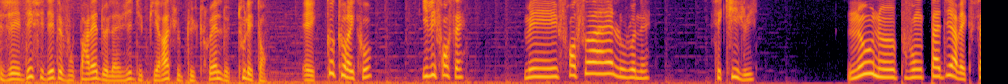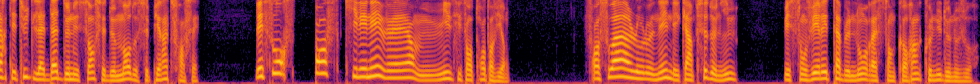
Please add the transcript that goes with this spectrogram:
j'ai décidé de vous parler de la vie du pirate le plus cruel de tous les temps. Et Cocorico, il est français. Mais François Lolonais, c'est qui lui? Nous ne pouvons pas dire avec certitude la date de naissance et de mort de ce pirate français. Les sources pensent qu'il est né vers 1630 environ. François Lolonais n'est qu'un pseudonyme, mais son véritable nom reste encore inconnu de nos jours.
